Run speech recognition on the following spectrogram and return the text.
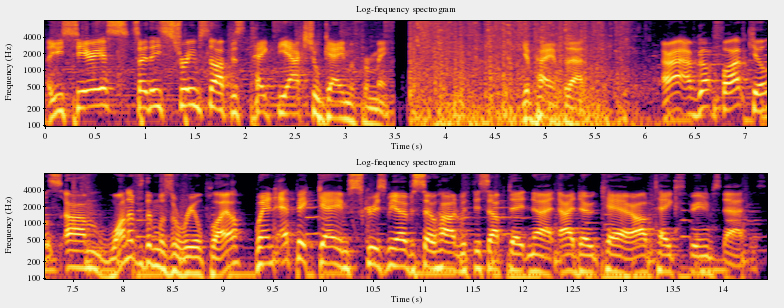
Are you serious? So these stream snipers take the actual gamer from me. You're paying for that. All right, I've got five kills. Um, one of them was a real player. When Epic Games screws me over so hard with this update night, I don't care. I'll take stream snipers.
